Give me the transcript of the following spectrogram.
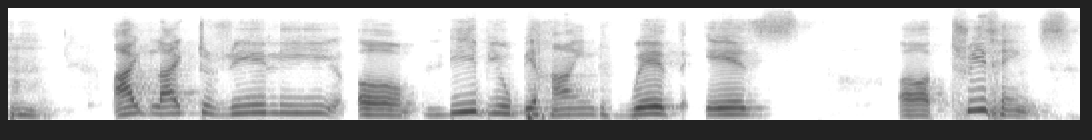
I'd like to really uh, leave you behind with is uh, three things.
